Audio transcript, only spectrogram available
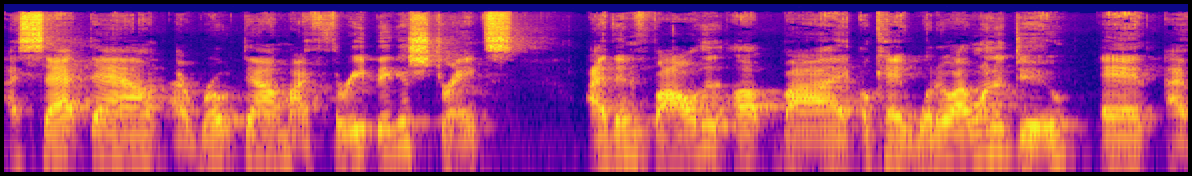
I sat down, I wrote down my three biggest strengths. I then followed it up by, okay, what do I want to do? And I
